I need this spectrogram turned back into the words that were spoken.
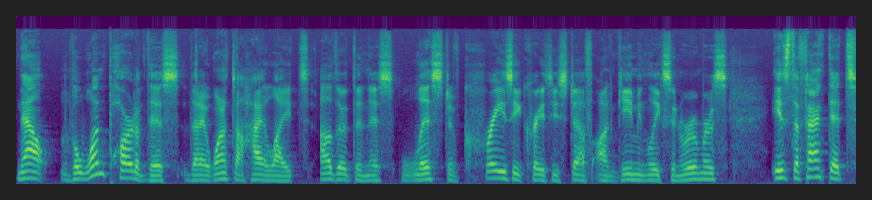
Now, the one part of this that I wanted to highlight, other than this list of crazy, crazy stuff on gaming leaks and rumors, is the fact that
